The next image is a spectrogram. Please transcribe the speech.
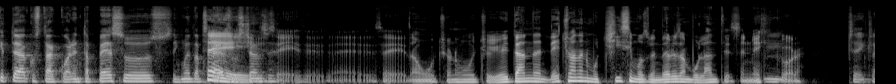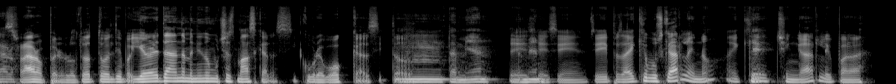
¿qué te va a costar? ¿40 pesos? ¿50 Sí, pesos? Chance. sí, sí, sí, no mucho, no mucho. Y ahorita andan, de hecho andan muchísimos vendedores ambulantes en México. Mm, ahora. Sí, claro. Es raro, pero los veo todo el tiempo. Y ahorita andan vendiendo muchas máscaras y cubrebocas y todo. Mm, también. Sí, también. sí, sí. Sí, pues hay que buscarle, ¿no? Hay que chingarle para.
